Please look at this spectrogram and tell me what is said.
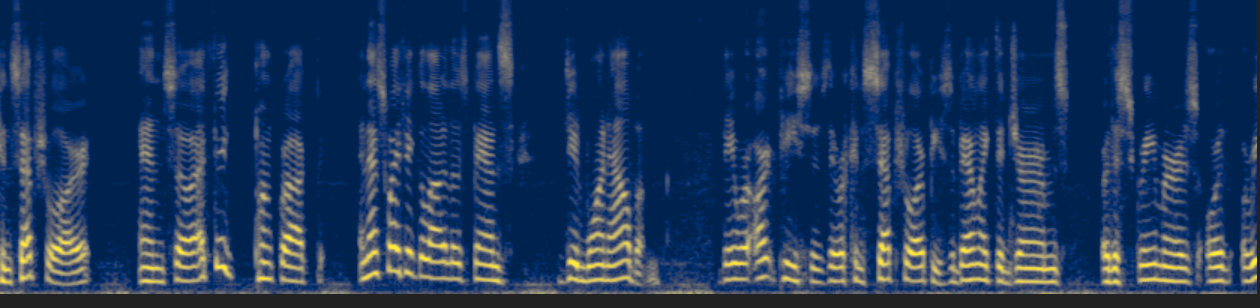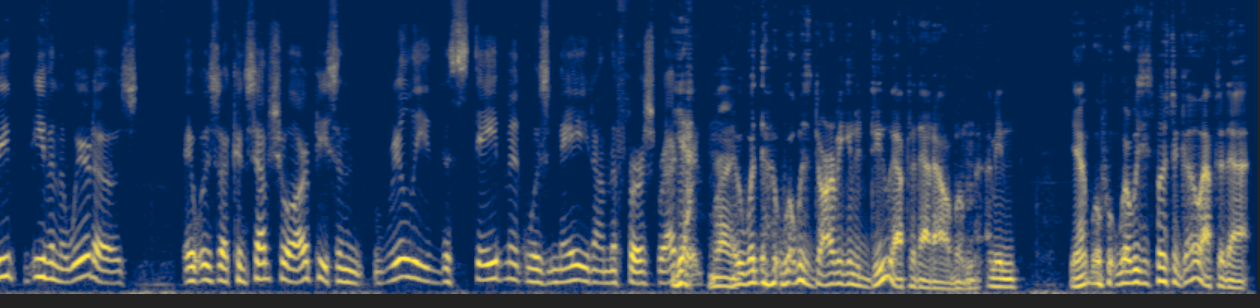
conceptual art. And so I think punk rock, and that's why I think a lot of those bands did one album. They were art pieces. They were conceptual art pieces. A band like the Germs or the Screamers or or even the Weirdos it was a conceptual art piece and really the statement was made on the first record Yeah. Right. What, the- what was Darby going to do after that album? I mean, yeah, wh- where was he supposed to go after that?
